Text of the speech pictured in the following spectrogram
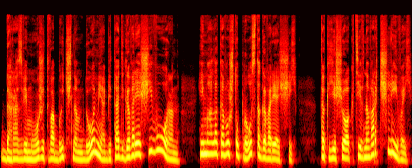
Да разве может в обычном доме обитать говорящий ворон? И мало того, что просто говорящий, так еще активно ворчливый.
